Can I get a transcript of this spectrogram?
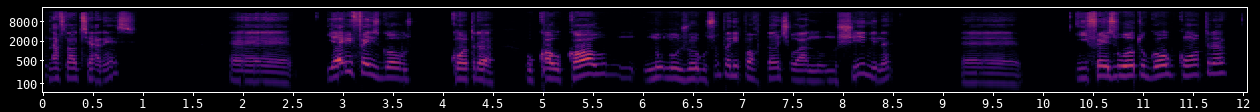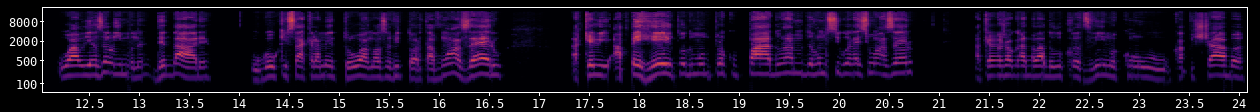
na final do Cearense. É, e aí fez gols contra o Colo-Colo, num jogo super importante lá no, no Chile, né? É, e fez o outro gol contra o Alianza Lima, né? Dentro da área. O gol que sacramentou a nossa vitória. Tava 1 a 0 aquele aperreio, todo mundo preocupado. Ah, meu Deus, vamos segurar esse 1 a 0 Aquela jogada lá do Lucas Lima com o Capixaba,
